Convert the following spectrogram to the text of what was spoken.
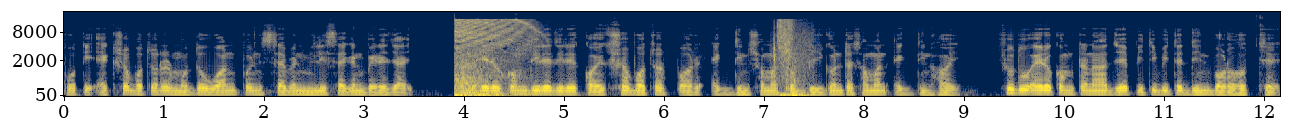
প্রতি একশো বছরের মধ্যে ওয়ান পয়েন্ট সেভেন মিলি সেকেন্ড বেড়ে যায়। আর এরকম ধীরে ধীরে কয়েকশো বছর পর একদিন সমান চব্বিশ ঘণ্টা সমান একদিন হয়। শুধু এরকমটা না যে পৃথিবীতে দিন বড় হচ্ছে।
